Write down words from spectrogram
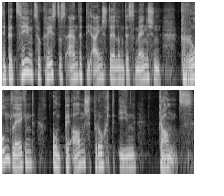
Die Beziehung zu Christus ändert die Einstellung des Menschen grundlegend und beansprucht ihn ganz.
